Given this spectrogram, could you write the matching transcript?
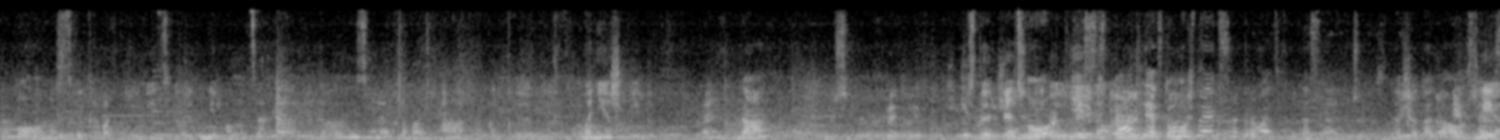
Такого у нас детская кроватка, вы имеете в виду не полноценная дополнительная кровать, а как э, манеж cot, правильно? Да, Просто 5 но если 5 лет, то можно экстра кровать предоставить. За счет этого Две.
